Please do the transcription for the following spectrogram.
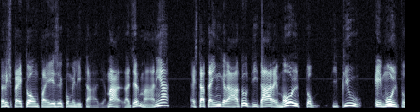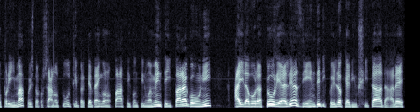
rispetto a un paese come l'Italia. Ma la Germania è stata in grado di dare molto di più e molto prima, questo lo sanno tutti perché vengono fatti continuamente i paragoni, ai lavoratori e alle aziende di quello che è riuscita a dare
